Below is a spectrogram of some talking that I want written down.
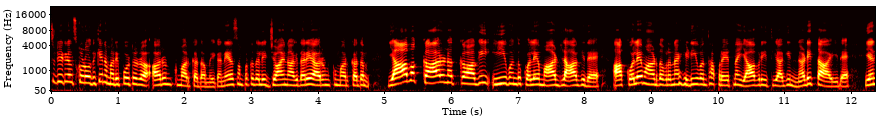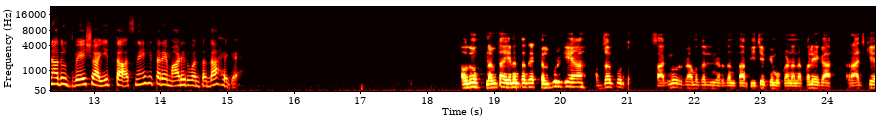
ಇನ್ನಷ್ಟು ಡೀಟೇಲ್ಸ್ ಕೊಡೋದಕ್ಕೆ ನಮ್ಮ ರಿಪೋರ್ಟರ್ ಅರುಣ್ ಕುಮಾರ್ ಕದಂ. ಈಗ ನೇರ ಸಂಪರ್ಕದಲ್ಲಿ ಜಾಯ್ನ್ ಆಗಿದ್ದಾರೆ. ಅರುಣ್ ಕುಮಾರ್ ಕದಂ, ಯಾವ ಕಾರಣಕ್ಕಾಗಿ ಈ ಒಂದು ಕೊಲೆ ಮಾಡಲಾಗಿದೆ? ಆ ಕೊಲೆ ಮಾಡಿದವರನ್ನ ಹಿಡಿಯುವಂತಹ ಪ್ರಯತ್ನ ಯಾವ ರೀತಿಯಾಗಿ ನಡೀತಾ ಇದೆ? ಏನಾದರೂ ದ್ವೇಷ ಇತ್ತ? ಸ್ನೇಹಿತರೇ ಮಾಡಿರುವಂತದ್ದ ಹೇಗೆ? ಹೌದು, ನಮಿತಾ ಏನಂತಂದ್ರೆ ಕಲಬುರಗಿಯ ಅಫ್ಜಲ್ಪುರ್ ಸಾಗ್ನೂರ್ ಗ್ರಾಮದಲ್ಲಿ ನಡೆದಂತ ಬಿಜೆಪಿ ಮುಖಂಡನ ಕೊಲೆ ಈಗ ರಾಜಕೀಯ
